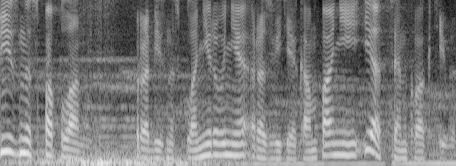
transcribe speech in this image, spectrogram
Бизнес по плану. Про бизнес-планирование, развитие компании и оценку активов.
